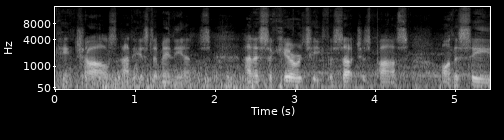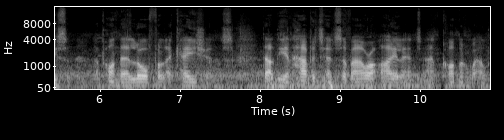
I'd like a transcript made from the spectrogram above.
King Charles and his dominions, and a security for such as pass on the seas upon their lawful occasions, that the inhabitants of our island and commonwealth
